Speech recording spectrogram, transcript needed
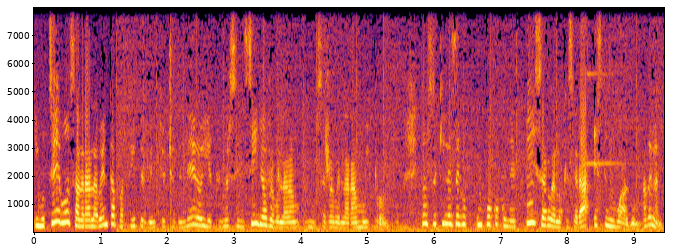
y Mutable saldrá a la venta a partir del 28 de enero y el primer sencillo revelará, se revelará muy pronto. Entonces aquí les dejo un poco con el teaser de lo que será este nuevo álbum. Adelante.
